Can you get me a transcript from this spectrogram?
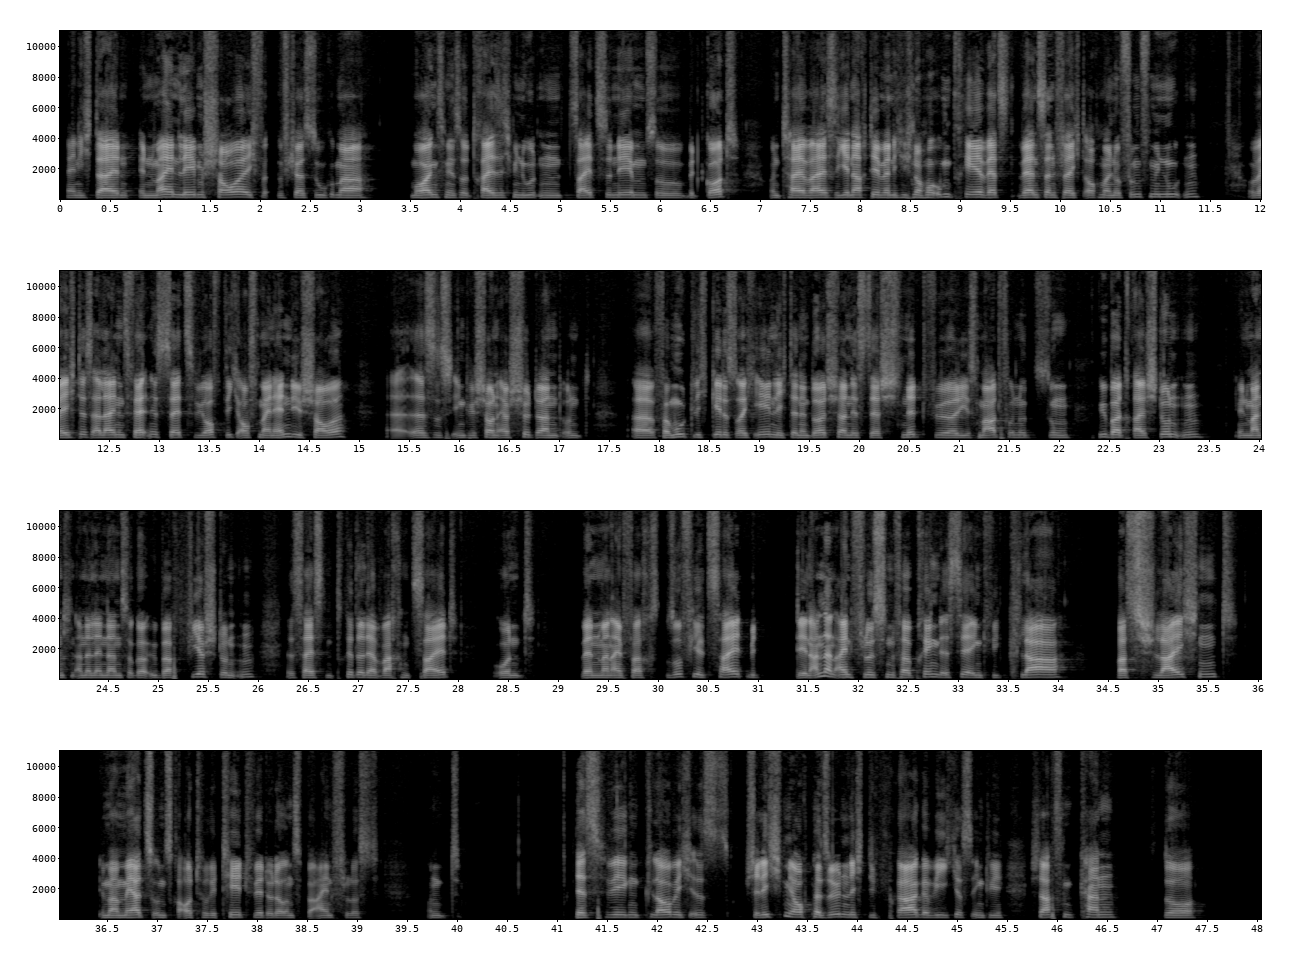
wenn ich da in, in, mein Leben schaue, ich, ich versuche immer morgens mir so 30 Minuten Zeit zu nehmen, so mit Gott. Und teilweise, je nachdem, wenn ich mich nochmal umdrehe, werden es dann vielleicht auch mal nur fünf Minuten. Und wenn ich das allein ins Verhältnis setze, wie oft ich auf mein Handy schaue, äh, das ist irgendwie schon erschütternd und äh, vermutlich geht es euch ähnlich, denn in Deutschland ist der Schnitt für die Smartphone-Nutzung über drei Stunden in manchen anderen Ländern sogar über vier Stunden. Das heißt ein Drittel der wachen Zeit. Und wenn man einfach so viel Zeit mit den anderen Einflüssen verbringt, ist ja irgendwie klar, was schleichend immer mehr zu unserer Autorität wird oder uns beeinflusst. Und deswegen glaube ich, stelle ich mir auch persönlich die Frage, wie ich es irgendwie schaffen kann, so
